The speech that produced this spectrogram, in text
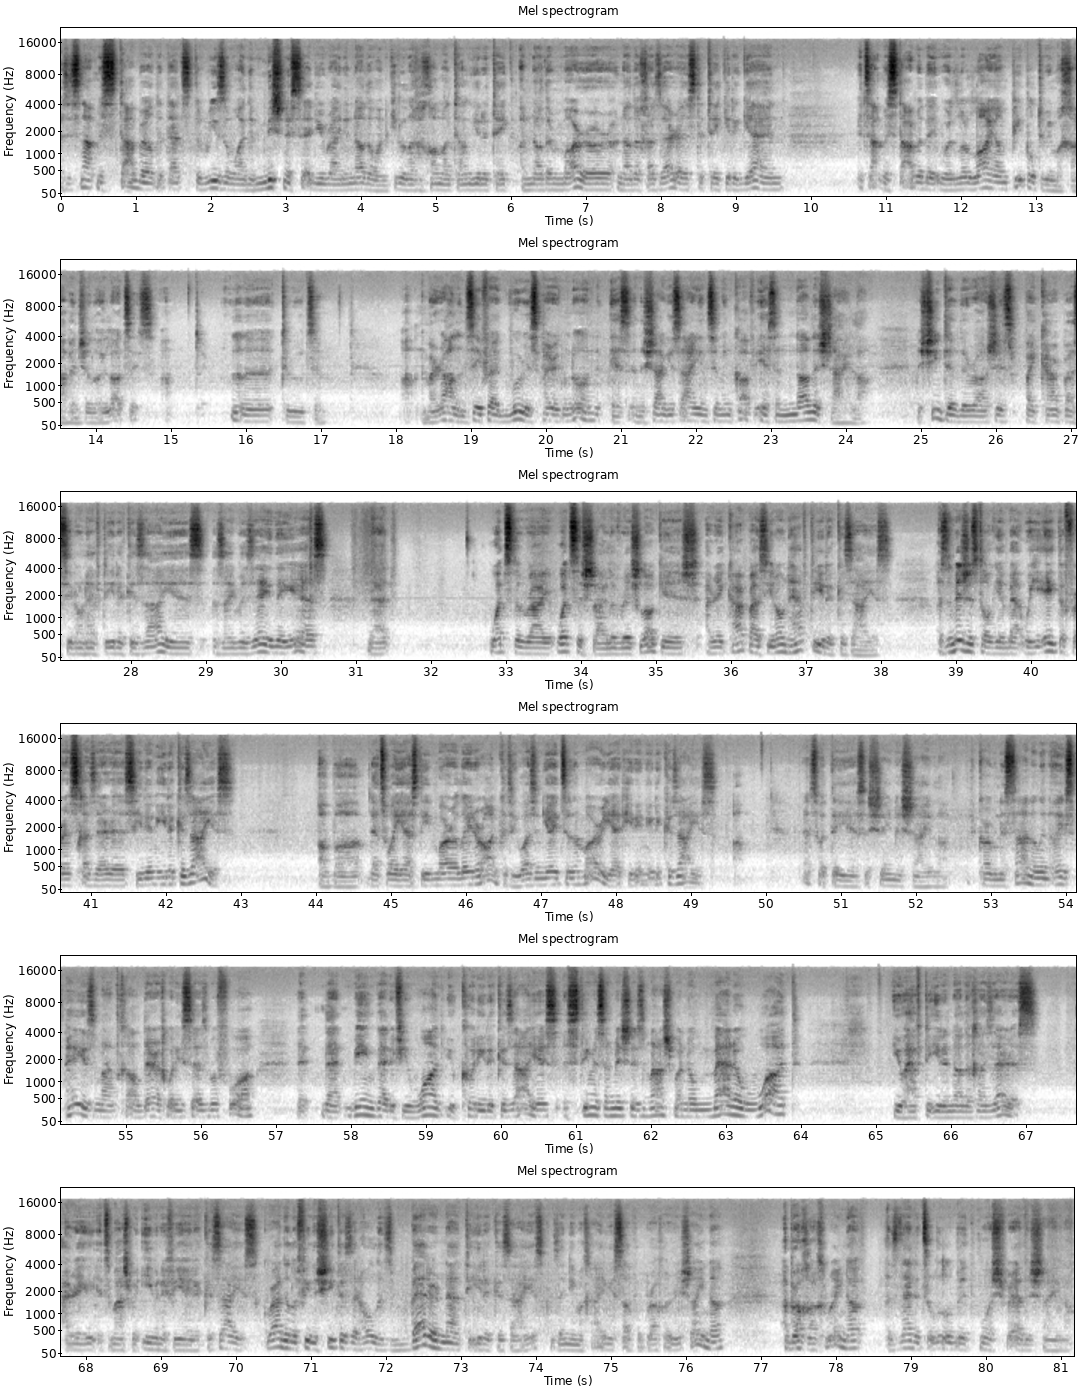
Because it's not mistaber that that's the reason why the Mishnah said you write another one. Kilu Chachama telling you to take another maror, another chazeres, to take it again. It's not mistaber that we rely on people to be machaven shaloi lotzes. The terutzim. The Maral in Sefer Gvuris Perik Nun is in the Shagis Ayin Simin Kaf is another shayla the sheet of the Rosh is by Karpas, you don't have to eat a kazayas. As I say, they ask that what's the right, what's the shaila of Rish Lakish? Are Karpas, you don't have to eat a kazayas. As the Mishnah is talking about, when he ate the first chazeres, he didn't eat a kazayas. Uh, that's why he has to eat Mara later on, because he wasn't yet to the Mara yet. He didn't eat a kazayas. Uh, that's what they ask, a Shena Shaila. Carbon Asanal and Ois Pei is Matchal Derech, what he says before, that, that being that if you want, you could eat a kazayas, estimus and is mashma, no matter what, you have to eat another chazeres. It's mashma even if you ate a kazayas. Grada lefi the shitas that hold it's better not to eat a kazayas, because then you machayiv yourself a bracha rishayna, a bracha achrayna, as then it's a little bit more shver the shayna.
